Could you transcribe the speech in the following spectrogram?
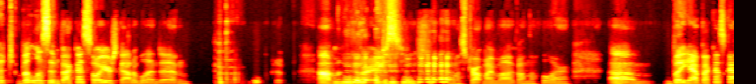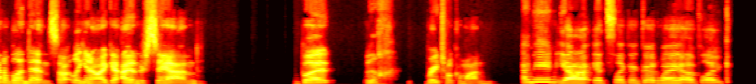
But but listen, Becca Sawyer's got to blend in. Um, sorry, I just almost dropped my mug on the floor. Um, but yeah, Becca's got to blend in. So like you know, I get, I understand, but ugh, Rachel, come on. I mean, yeah, it's like a good way of like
